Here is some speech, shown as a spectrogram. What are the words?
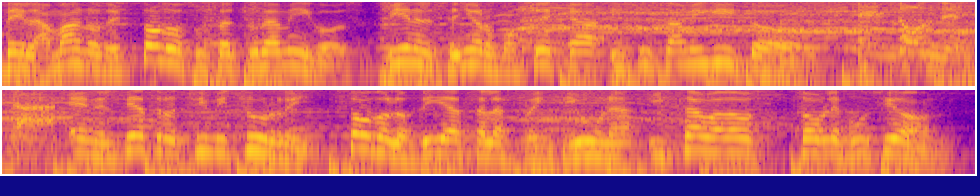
De la mano de todos sus achuramigos, viene el señor Moseja y sus amiguitos. ¿En dónde está? En el Teatro Chimichurri, todos los días a las 21 y sábados doble función.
